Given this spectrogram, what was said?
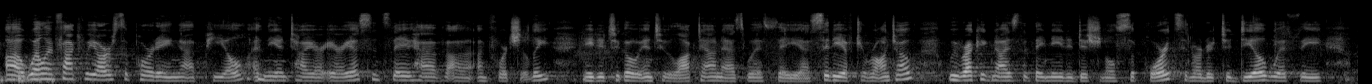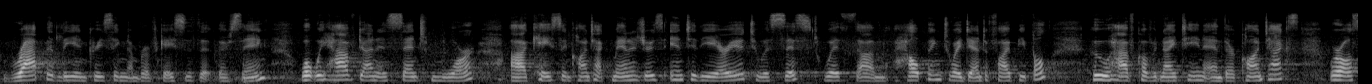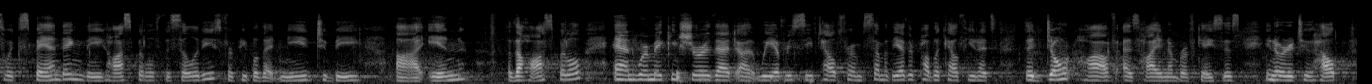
Uh, well, in fact, we are supporting uh, Peel and the entire area since they have, uh, unfortunately, needed to go into lockdown, as with the uh, City of Toronto. We recognize that they need additional supports in order to deal with the rapidly increasing number of cases that they're seeing. What we have done is sent more uh, case and contact managers into the area to assist with um, helping to identify people who have COVID-19 and their contacts. We're also expanding the hospital facilities for people that need to be uh, in the hospital, and we're making sure that uh, we have received help from some of the other public health units that don't have as high a number of cases in order to help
